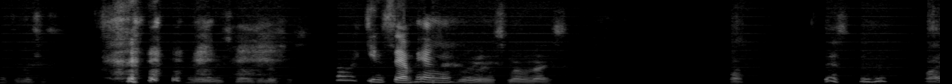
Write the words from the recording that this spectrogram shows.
Oh, delicious. they really smell delicious. โอ้ยกินแสบแห้งเลย Really smell nice. What? This? อือฮึ Why?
